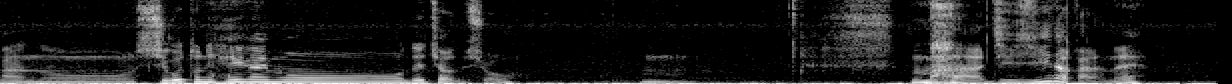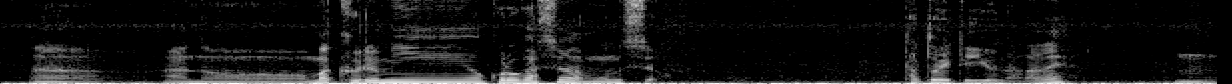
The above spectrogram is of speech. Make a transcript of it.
あの、仕事に弊害も出ちゃうでしょ？うん。まあじじいだからね。うん。あの、まあくるみを転がすようなもんですよ。例えて言うならね。うん。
